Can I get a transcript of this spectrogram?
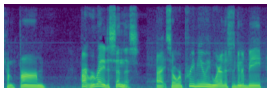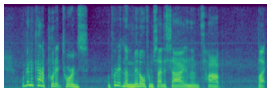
confirm. All right, we're ready to send this. All right, so we're previewing where this is gonna be. We're gonna kind of put it towards We'll put it in the middle from side to side and then the top, but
